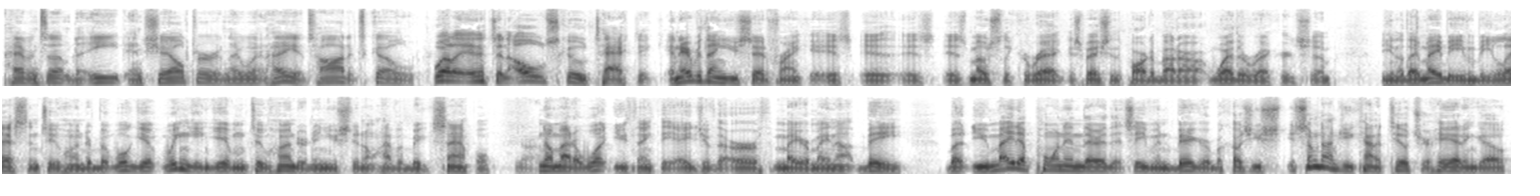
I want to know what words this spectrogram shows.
having something to eat and shelter, and they went, "Hey, it's hot, it's cold." Well, and it's an old school tactic, and everything you said, Frank, is is is, is mostly correct, especially the part about our weather records. Um, you know, they may maybe even be less than 200, but we'll give we can give them 200, and you still don't have a big sample, Right. no matter what you think the age of the Earth may or may not be. But you made a point in there that's even bigger because you sometimes you kind of tilt your head and go,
